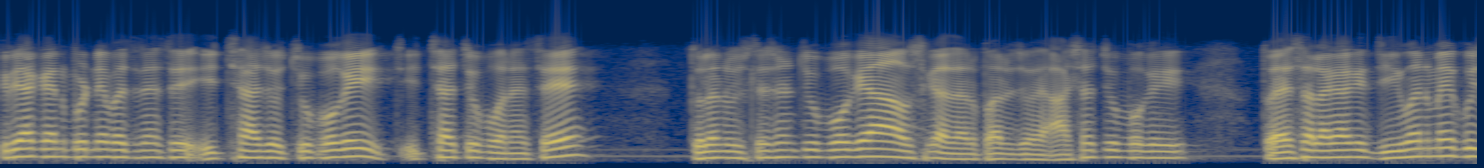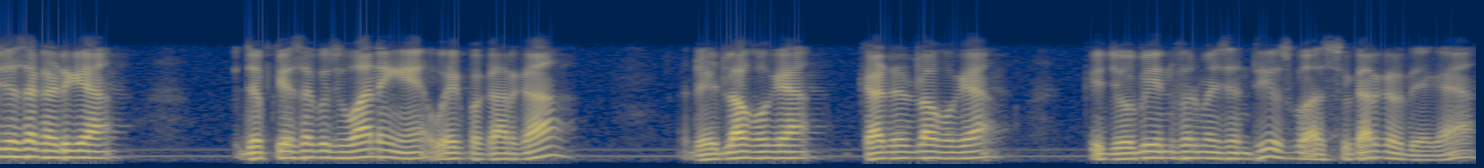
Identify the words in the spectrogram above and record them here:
क्रिया का इनपुट नहीं बचने से इच्छा जो चुप हो गई, इच्छा चुप होने से तुलन विश्लेषण चुप हो गया, उसके आधार पर जो है आशा चुप हो गई। तो ऐसा लगा कि जीवन में कुछ ऐसा घट गया, जबकि ऐसा कुछ हुआ नहीं है। वो एक प्रकार का डेडलॉक हो गया। क्या डेडलॉक हो गया? कि जो भी इन्फॉर्मेशन थी, उसको अस्वीकार कर दिया गया।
